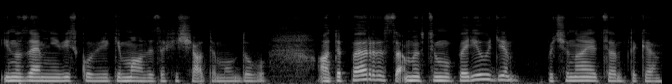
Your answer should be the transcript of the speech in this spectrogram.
іноземні військові, які мали захищати Молдову. А тепер саме в цьому періоді починається таке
